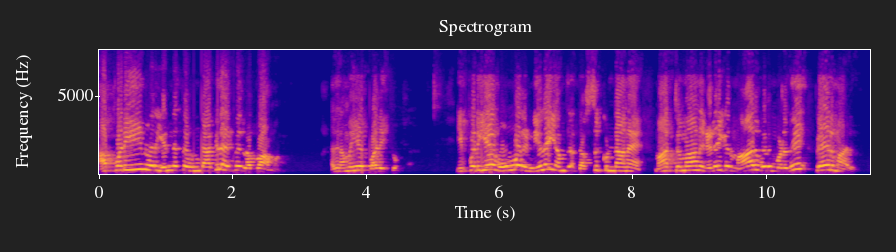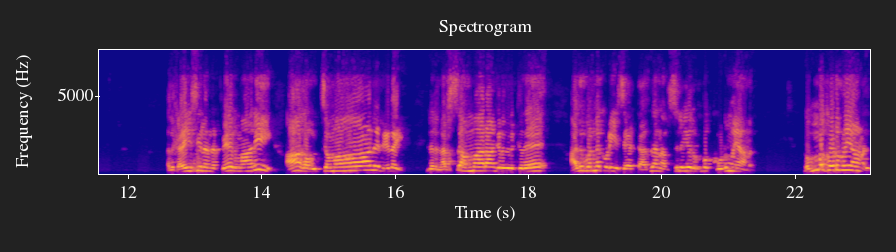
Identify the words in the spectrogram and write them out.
அப்படின்னு ஒரு எண்ணத்தை உண்டாக்குது அதுக்கு பேர் லவ்வாமா. அது நம்மையே பழிக்கும். இப்படியே ஒவ்வொரு நிலை அந்த தப்சுக்குண்டான மாற்றமான நிலைகள் மாறுபடும் பொழுது பேர் மாறுது. அது கடைசியில் அந்த பேர் மாறி ஆக உச்சமான நிலை. இதுல நப்சு அம்மாராங்கிறது இருக்குது. அது பண்ணக்கூடிய சேட்டை. அதுதான் நப்சிலேயே ரொம்ப கொடுமையானது. ரொம்ப கொடுமையானது.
